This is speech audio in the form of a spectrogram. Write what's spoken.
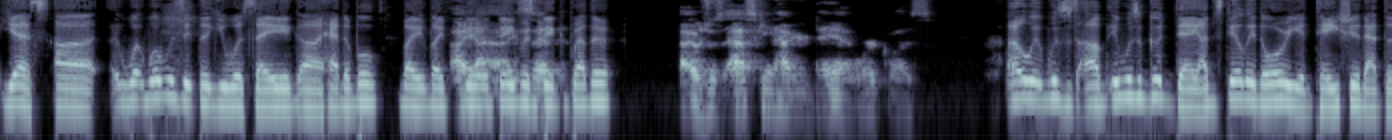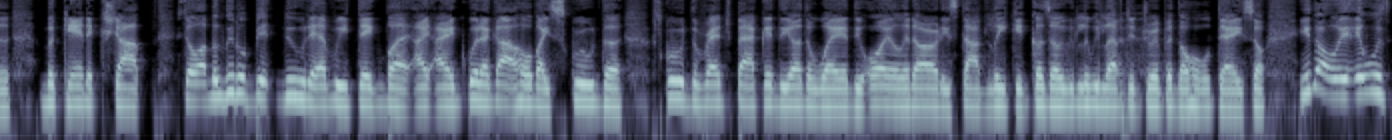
yes. Uh, what what was it that you were saying, uh, Hannibal, my my I- uh, I favorite said- big brother? I was just asking how your day at work was. Oh, it was um, it was a good day. I'm still in orientation at the mechanic shop, so I'm a little bit new to everything. But I, I when I got home, I screwed the screwed the wrench back in the other way, and the oil had already stopped leaking because we left it dripping the whole day. So you know, it, it was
